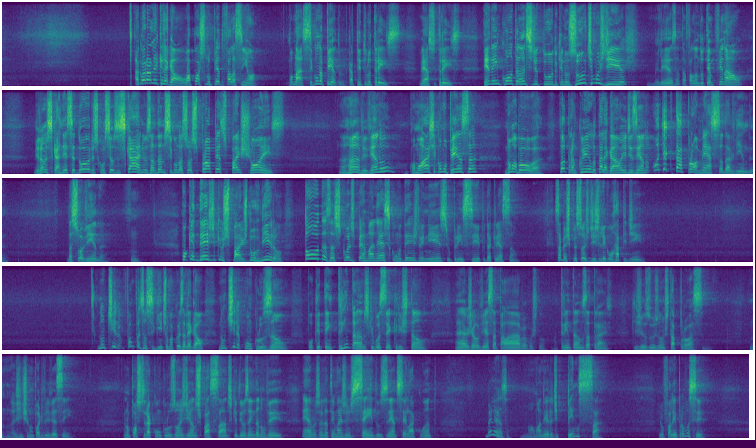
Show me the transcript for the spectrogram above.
Agora olha que legal, o apóstolo Pedro fala assim, ó. Vamos lá, 2 Pedro, capítulo 3, verso 3. Tendo em conta, antes de tudo, que nos últimos dias, beleza, está falando do tempo final, virão escarnecedores com seus escárnios, andando segundo as suas próprias paixões, uhum, vivendo como acha e como pensa, numa boa, estou tranquilo, está legal, e dizendo: onde é que está a promessa da vinda? Da sua vinda? Hum. Porque desde que os pais dormiram, todas as coisas permanecem como desde o início, o princípio da criação. Sabe, as pessoas desligam rapidinho. Não tira, vamos fazer o seguinte, uma coisa legal, não tira conclusão, porque tem 30 anos que você é cristão, é, eu já ouvi essa palavra, pastor, há 30 anos atrás, que Jesus não está próximo. A gente não pode viver assim. Eu não posso tirar conclusões de anos passados que Deus ainda não veio. É, mas ainda tem mais uns 100, 200, sei lá quanto. Beleza, uma maneira de pensar. Eu falei para você,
